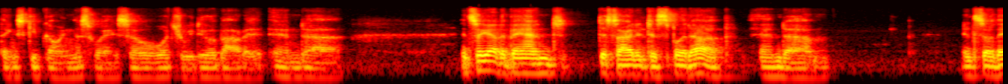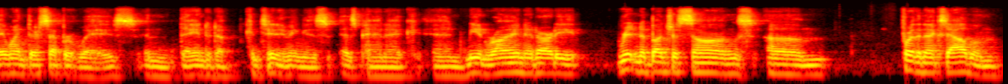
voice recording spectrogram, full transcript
things keep going this way. So what should we do about it? And, uh, and so, yeah, the band decided to split up and, um, and so they went their separate ways and they ended up continuing as, as panic. And me and Ryan had already written a bunch of songs um, for the next album,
